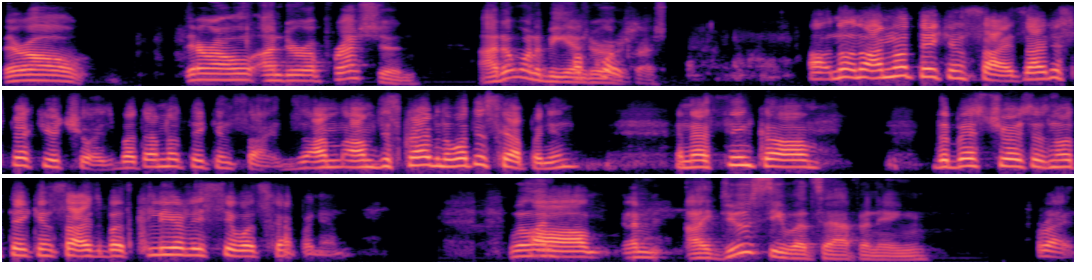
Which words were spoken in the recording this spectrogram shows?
They're all they're all under oppression. I don't want to be Of under course. oppression. Uh, no, no, I'm not taking sides. I respect your choice, but I'm not taking sides. I'm, I'm describing what is happening. And I think um, the best choice is not taking sides, but clearly see what's happening. Well, I'm, Um, I'm I do see what's happening. Right.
